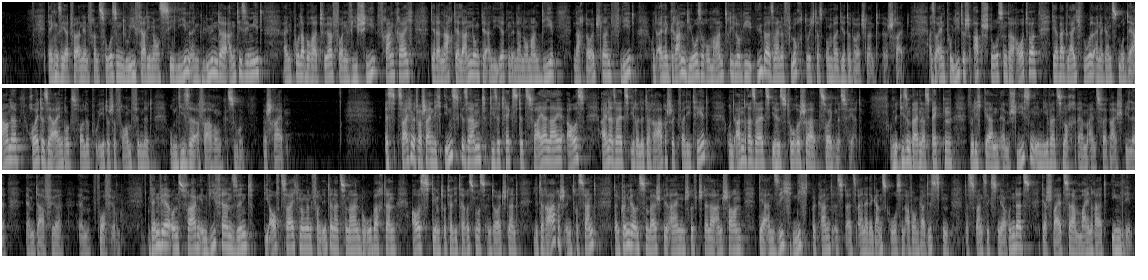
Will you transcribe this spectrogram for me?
Denken Sie etwa an den Franzosen Louis Ferdinand Céline, ein glühender Antisemit, ein Kollaborateur von Vichy, Frankreich, der dann nach der Landung der Alliierten in der Normandie nach Deutschland flieht und eine grandiose Romantrilogie über seine Flucht durch das bombardierte Deutschland äh, schreibt. Also ein politisch abstoßender Autor, der aber gleichwohl eine ganz moderne, heute sehr eindrucksvolle poetische Form findet, um diese Erfahrung zu beschreiben. Es zeichnet wahrscheinlich insgesamt diese Texte zweierlei aus. Einerseits ihre literarische Qualität und andererseits ihr historischer Zeugniswert. Und mit diesen beiden Aspekten würde ich gern ähm, schließen, Ihnen jeweils noch ähm, ein, zwei Beispiele ähm, dafür ähm, vorführen. Wenn wir uns fragen, inwiefern sind die Aufzeichnungen von internationalen Beobachtern aus dem Totalitarismus in Deutschland literarisch interessant, dann können wir uns zum Beispiel einen Schriftsteller anschauen, der an sich nicht bekannt ist als einer der ganz großen Avantgardisten des 20. Jahrhunderts, der Schweizer Meinrad Inglin.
